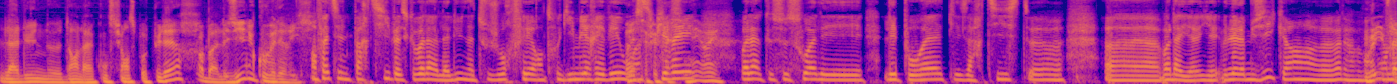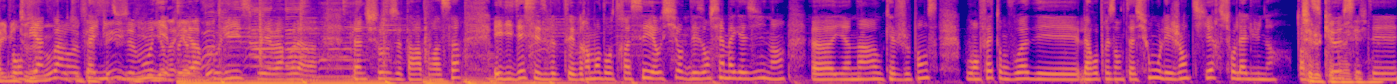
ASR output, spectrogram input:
la Lune dans la conscience populaire. Ah bah allez-y du coup Valérie. En fait, c'est une partie parce que voilà, la Lune a toujours fait entre guillemets rêver ou Ouais, inspirer. fasciner, ouais. Voilà, que ce soit les les poètes, les artistes, euh, euh, voilà, il y a, il y a la musique, hein, euh, voilà. Oui, on, a, on vient de voir Fly Me to the Moon, Il peut il y avoir police, il peut y avoir voilà plein de choses par rapport à ça. Et l'idée, c'est vraiment de retracer. Il y a aussi des anciens magazines. hein. Euh, il y en a un auquel je pense où en fait on voit des la représentation où les gens tirent sur la Lune parce C'est lequel, que c'était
